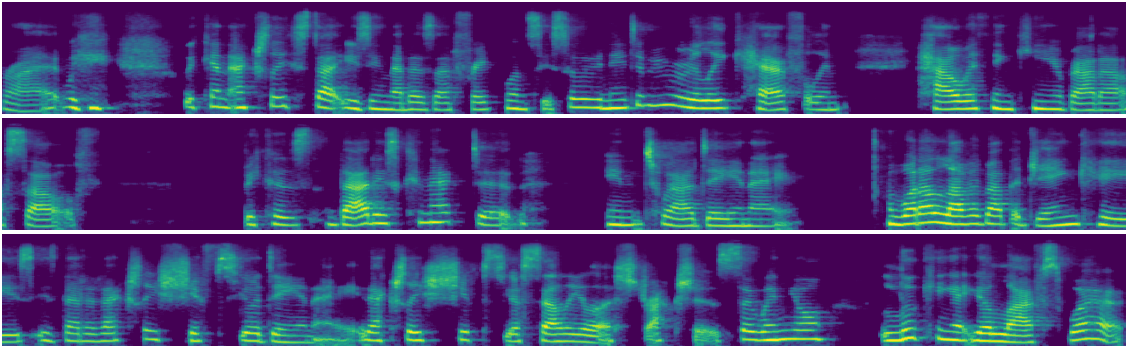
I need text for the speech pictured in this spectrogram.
right we we can actually start using that as our frequency so we need to be really careful in how we're thinking about ourselves because that is connected into our DNA what I love about the gene keys is that it actually shifts your DNA, it actually shifts your cellular structures. So when you're looking at your life's work,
